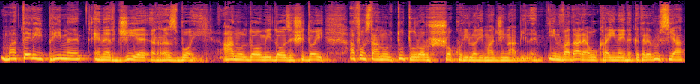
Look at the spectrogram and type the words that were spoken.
Materii prime, energie, război. Anul 2022 a fost anul tuturor șocurilor imaginabile. Invadarea Ucrainei de către Rusia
